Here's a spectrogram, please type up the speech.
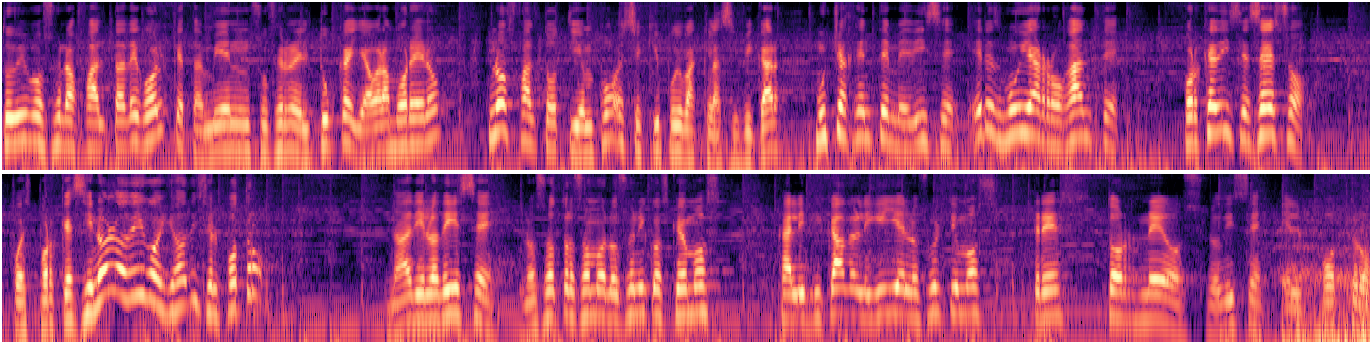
Tuvimos una falta de gol que también sufrieron el Tuca y ahora Moreno. Nos faltó tiempo, ese equipo iba a clasificar. Mucha gente me dice, eres muy arrogante. ¿Por qué dices eso? Pues porque si no lo digo yo, dice el Potro, nadie lo dice. Nosotros somos los únicos que hemos calificado a liguilla en los últimos tres torneos, lo dice el Potro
